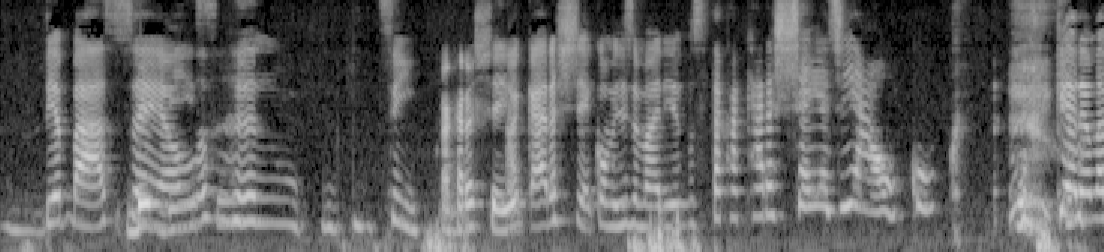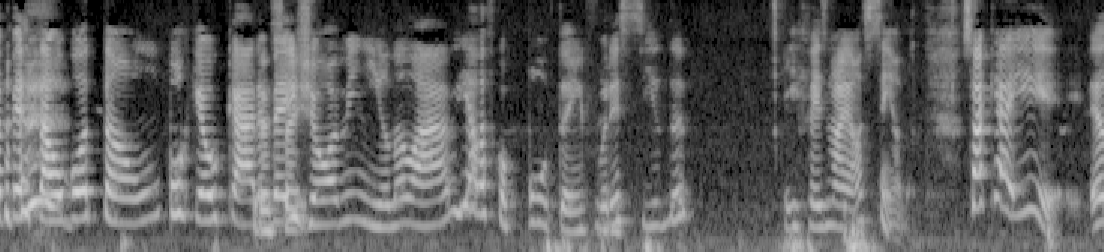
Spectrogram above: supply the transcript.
bebaça Bebiça. ela. Sim, A cara cheia. a cara cheia, como diz a Maria, você tá com a cara cheia de álcool. Querendo apertar o botão, porque o cara sair. beijou a menina lá e ela ficou puta, enfurecida e fez maior cena. Só que aí, eu,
